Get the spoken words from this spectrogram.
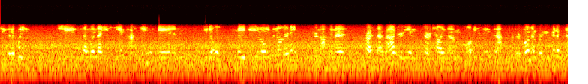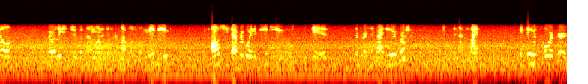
She's an acquaintance. Someone that you see in passing, and you don't maybe you don't even know their name you're not going to cross that boundary and start telling them all these things and ask for their phone number. You're going to build a relationship with them on a different level. So maybe all she's ever going to be to you is the person buying your groceries, and that's fine. Same thing with coworkers.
